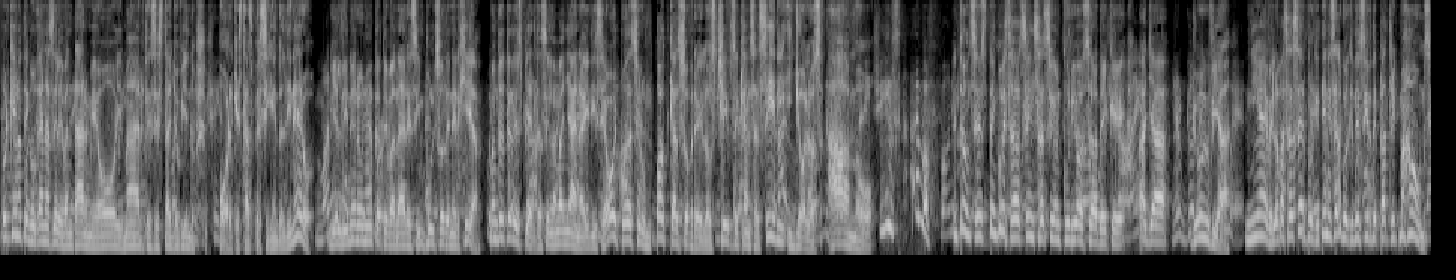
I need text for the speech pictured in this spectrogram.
¿por qué no tengo ganas de levantarme hoy, martes, está lloviendo? Porque estás persiguiendo el dinero. Y el dinero nunca te va a dar ese impulso de energía. Cuando te despiertas en la mañana y dices, hoy puedo hacer un podcast sobre los Chiefs de Kansas City y yo los amo. Entonces tengo esa sensación curiosa de que haya lluvia, nieve, lo vas a hacer porque tienes algo que decir de Patrick Mahomes.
